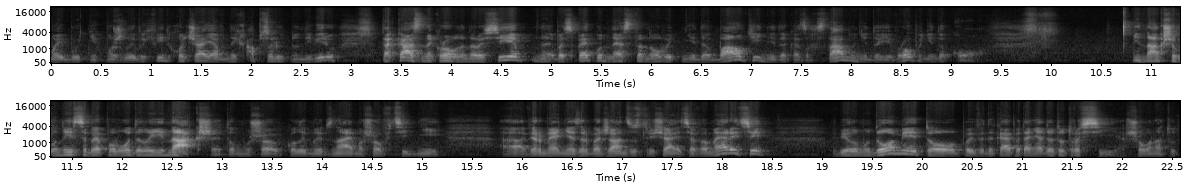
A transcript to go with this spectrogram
майбутніх можливих війн, хоча я в них абсолютно не вірю. Така знекровлена Росія небезпеку не становить ні до Балтії, ні до Казахстану, ні до Європи, ні до кого. Інакше вони себе поводили інакше, тому що коли ми знаємо, що в ці дні Вірменія і Азербайджан зустрічаються в Америці, в Білому домі, то виникає питання, де тут Росія? Що вона тут?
